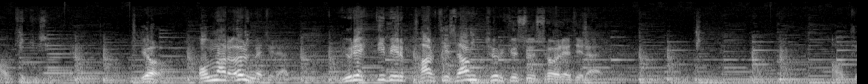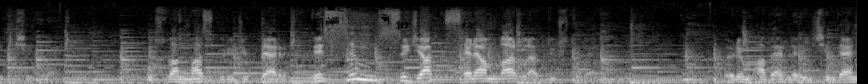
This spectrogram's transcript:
Altı kişiydiler. Yok, onlar ölmediler. Yürekli bir partizan türküsü söylediler. Altı kişiydiler. Uslanmaz gülücükler ve sımsıcak selamlarla düştüler. Ölüm haberleri içinden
